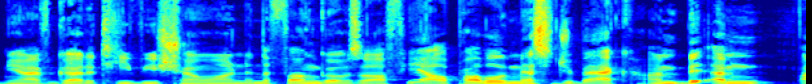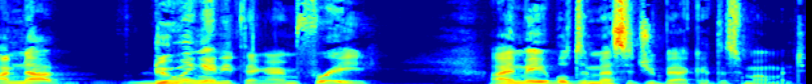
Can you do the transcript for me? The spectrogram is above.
you know I've got a TV show on and the phone goes off. Yeah, I'll probably message you back. I'm I'm I'm not doing anything. I'm free. I'm able to message you back at this moment.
